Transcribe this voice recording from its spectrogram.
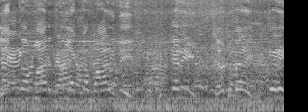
లెక్క మారింది లెక్క మారింది విక్టరీ సెవెంటీ ఇక్కడి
